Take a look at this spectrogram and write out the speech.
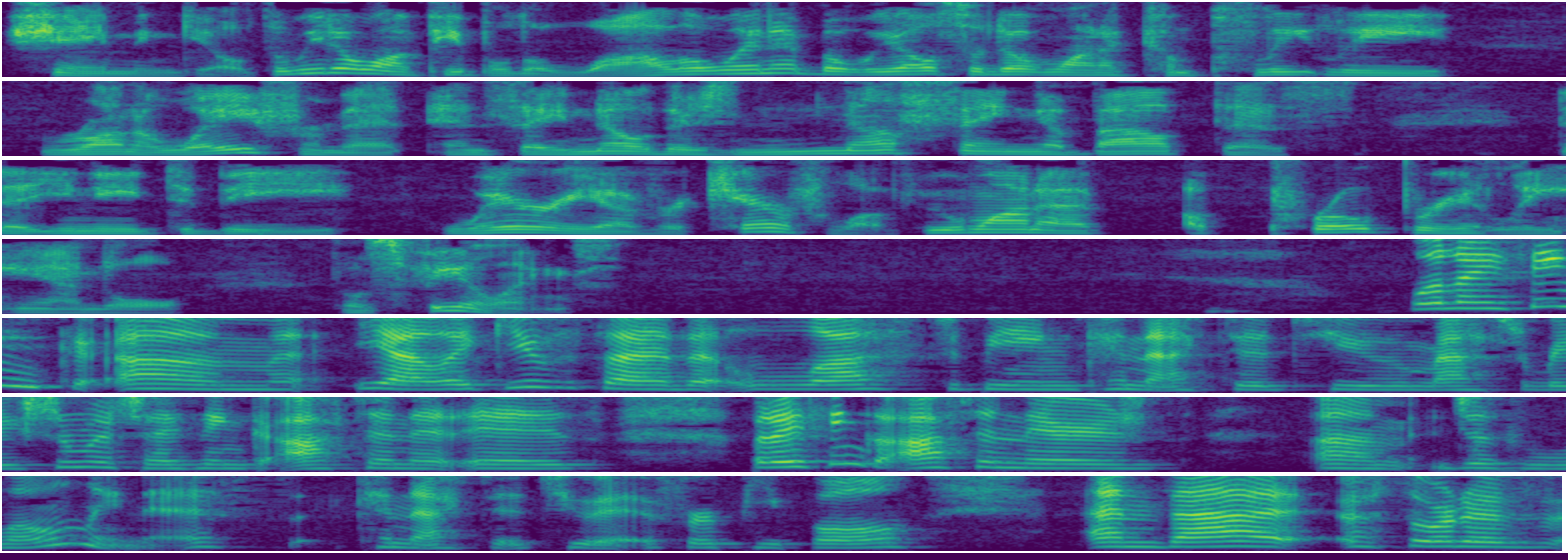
shame and guilt. And we don't want people to wallow in it, but we also don't want to completely run away from it and say, no, there's nothing about this that you need to be wary of or careful of. We want to appropriately handle those feelings. Well, I think, um, yeah, like you've said, lust being connected to masturbation, which I think often it is, but I think often there's um, just loneliness connected to it for people. And that sort of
